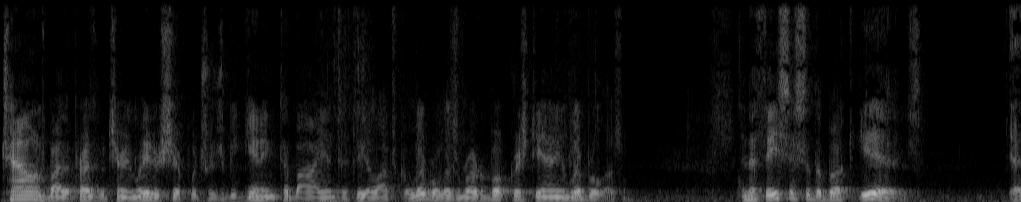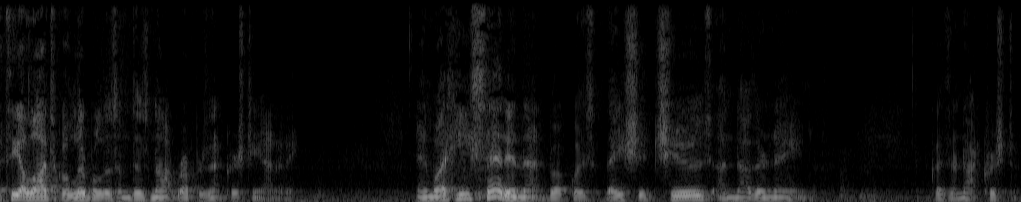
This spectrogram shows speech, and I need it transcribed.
challenged by the Presbyterian leadership, which was beginning to buy into theological liberalism, wrote a book, Christianity and Liberalism. And the thesis of the book is theological liberalism does not represent Christianity. And what he said in that book was they should choose another name because they're not Christians.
